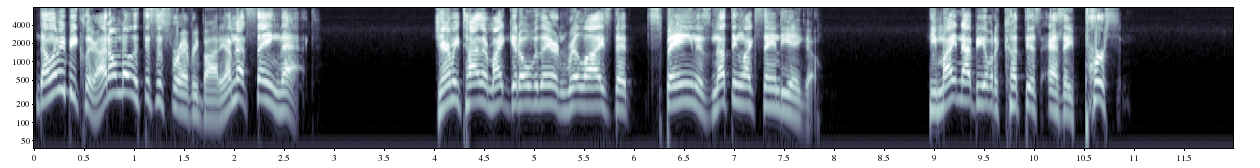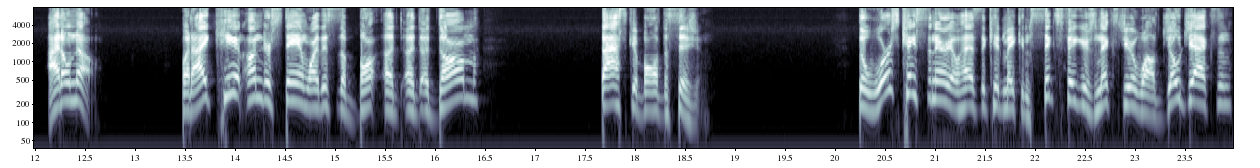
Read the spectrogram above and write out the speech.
Now, let me be clear. I don't know that this is for everybody. I'm not saying that. Jeremy Tyler might get over there and realize that Spain is nothing like San Diego. He might not be able to cut this as a person. I don't know. But I can't understand why this is a, a, a, a dumb basketball decision. The worst case scenario has the kid making six figures next year while Joe Jackson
